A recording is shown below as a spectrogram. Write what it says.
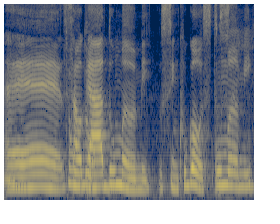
é, Tudo. salgado, umami. Os cinco gostos. Umami.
